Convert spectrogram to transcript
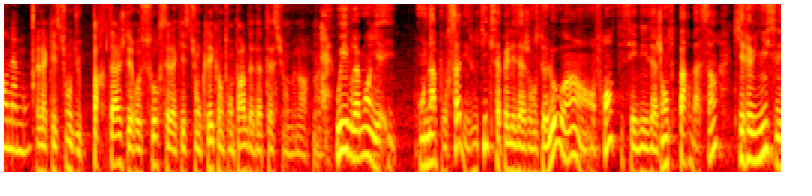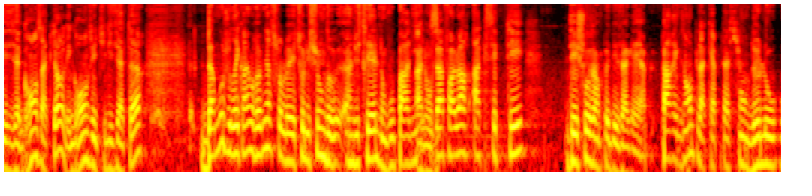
en amont. La question du partage des ressources est la question clé quand on parle d'adaptation, Benoît Oui, vraiment. on a pour ça des outils qui s'appellent les agences de l'eau hein, en France. C'est des agences par bassin qui réunissent les grands acteurs, les grands utilisateurs. D'un mot, je voudrais quand même revenir sur les solutions industrielles dont vous parliez. Il va falloir accepter des choses un peu désagréables. Par exemple, la captation de l'eau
